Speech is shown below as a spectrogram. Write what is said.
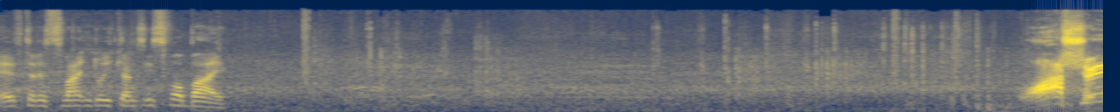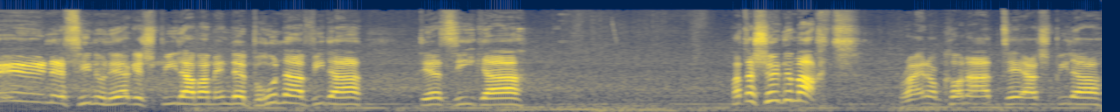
Hälfte des zweiten Durchgangs ist vorbei. Boah, schönes Hin- und Hergespiel, aber am Ende Brunner wieder der Sieger. Hat er schön gemacht. Ryan O'Connor, der Spieler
